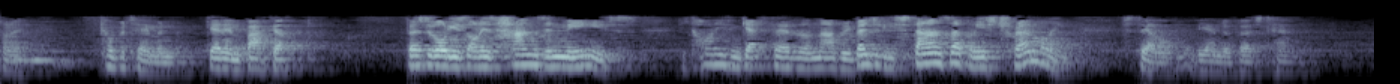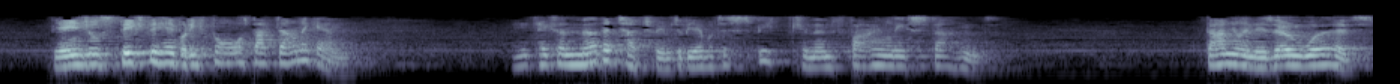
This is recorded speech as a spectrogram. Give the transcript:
trying to comfort him and get him back up. First of all, he's on his hands and knees. He can't even get further than that, but eventually he stands up and he's trembling still at the end of verse 10. The angel speaks to him, but he falls back down again. And it takes another touch for him to be able to speak and then finally stand. Daniel, in his own words,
